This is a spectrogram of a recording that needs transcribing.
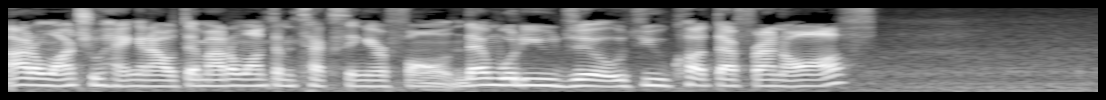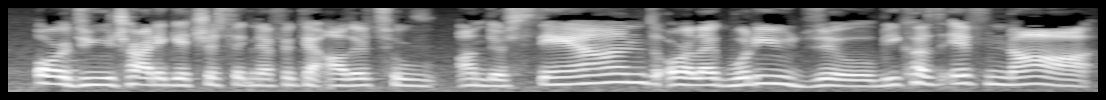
I don't want you hanging out with them. I don't want them texting your phone. Then what do you do? Do you cut that friend off? Or do you try to get your significant other to understand? Or like what do you do? Because if not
